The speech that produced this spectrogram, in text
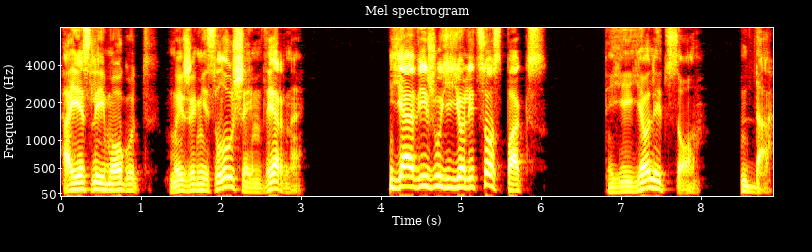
А если и могут, мы же не слушаем, верно? Я вижу ее лицо, Спакс. Ее лицо. Да.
